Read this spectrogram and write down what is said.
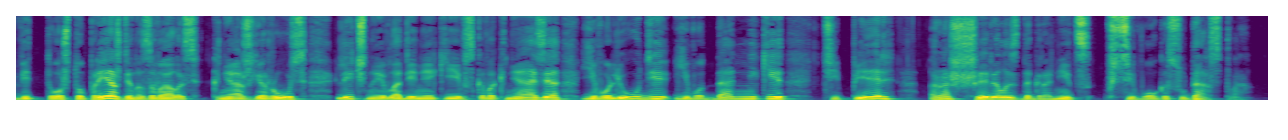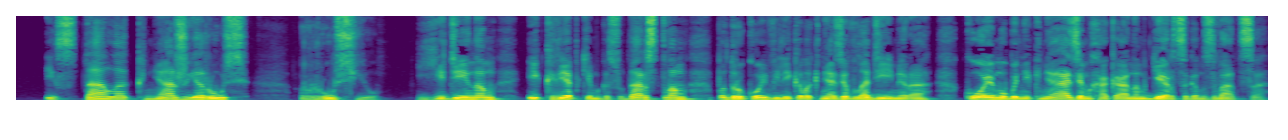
Ведь то, что прежде называлось «Княжья Русь», личные владения киевского князя, его люди, его данники, теперь расширилось до границ всего государства. И стала княжья Русь Русью, единым и крепким государством под рукой великого князя Владимира, коему бы не князем Хаканом-герцогом зваться,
